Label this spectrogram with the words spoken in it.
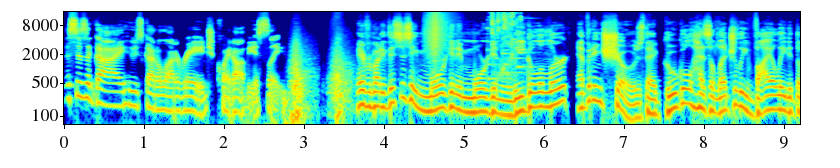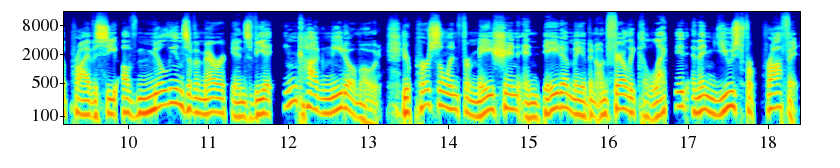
this is a guy who's got a lot of rage, quite obviously. Hey everybody, this is a Morgan Morgan legal alert. Evidence shows that Google has allegedly violated the privacy of millions of Americans via incognito mode. Your personal information and data may have been unfairly collected and then used for profit.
